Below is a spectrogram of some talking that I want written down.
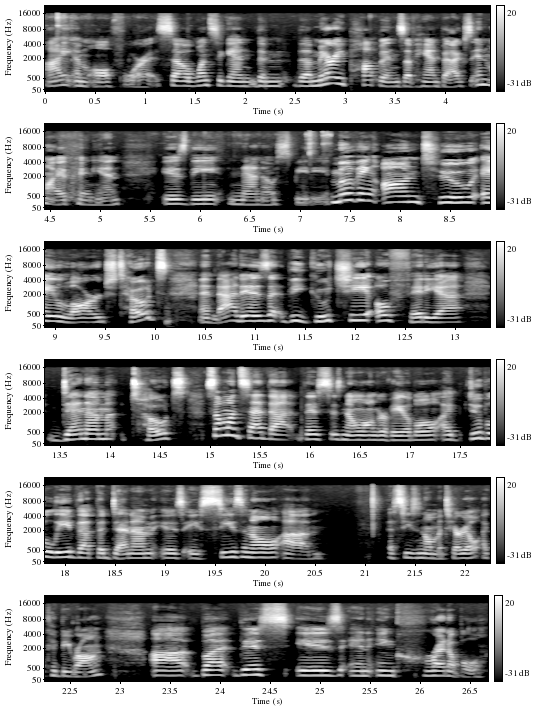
I am all for it. So once again, the, the Mary Poppins of handbags, in my opinion, is the Nano Speedy. Moving on to a large tote, and that is the Gucci Ophidia Denim Tote. Someone said that this is no longer available. I do believe that the denim is a seasonal um, a seasonal material. I could be wrong. Uh, but this is an incredible,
